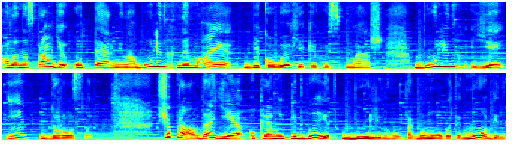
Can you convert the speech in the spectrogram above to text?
Але насправді у терміна булінг немає вікових якихось меж. Булінг є і дорослих. Щоправда, є окремий підвид булінгу, так би мовити, мобінг,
